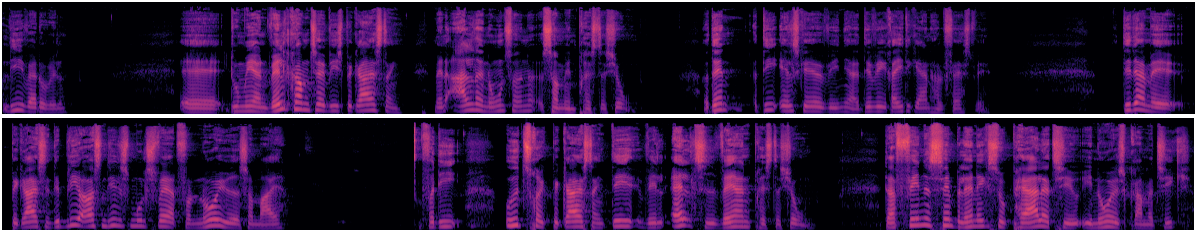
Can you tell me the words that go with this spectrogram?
lige, hvad du vil. Øh, du er mere end velkommen til at vise begejstring, men aldrig nogensinde som en præstation. Og den, det elsker jeg, Vinja, det vil jeg rigtig gerne holde fast ved. Det der med begejstring, det bliver også en lille smule svært for nordjyder som mig. Fordi udtryk begejstring, det vil altid være en præstation. Der findes simpelthen ikke superlativ i nordisk grammatik.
